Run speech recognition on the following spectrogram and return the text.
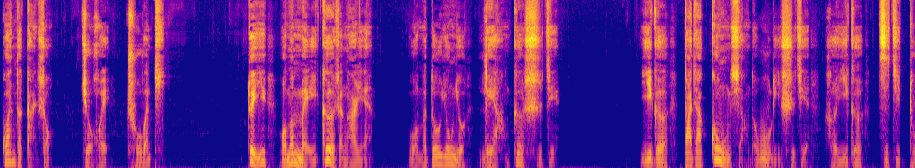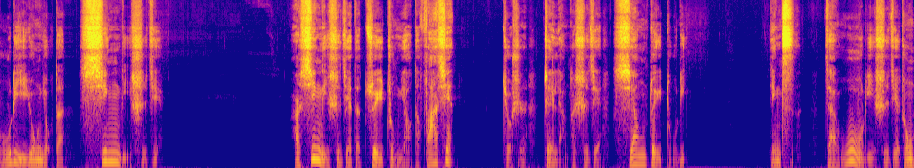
观的感受，就会出问题。对于我们每个人而言，我们都拥有两个世界，一个大家共享的物理世界和一个自己独立拥有的心理世界。而心理世界的最重要的发现，就是这两个世界相对独立。因此，在物理世界中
